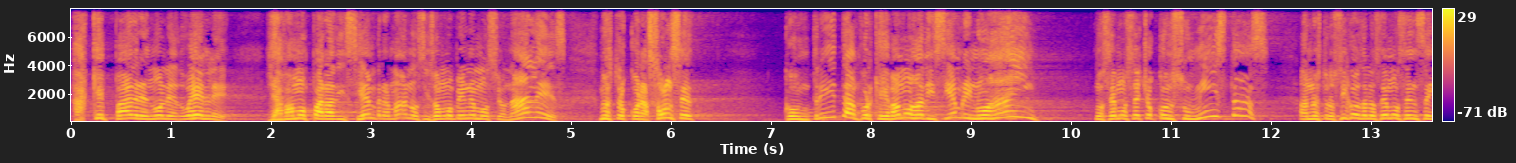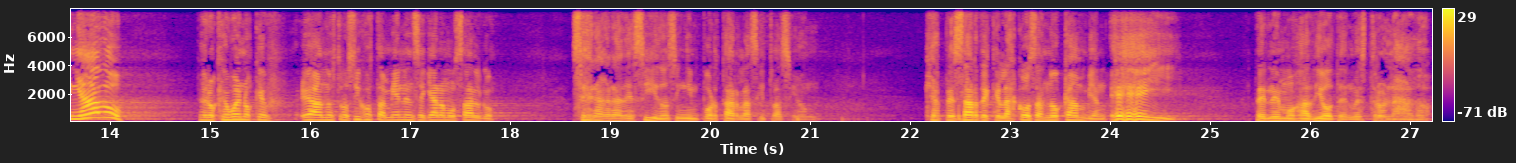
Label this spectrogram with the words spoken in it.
¿A qué padre no le duele? Ya vamos para diciembre, hermanos, y somos bien emocionales. Nuestro corazón se contrita porque vamos a diciembre y no hay. Nos hemos hecho consumistas. A nuestros hijos se los hemos enseñado. Pero qué bueno que a nuestros hijos también enseñáramos algo. Ser agradecidos sin importar la situación que a pesar de que las cosas no cambian, ¡hey! Tenemos a Dios de nuestro lado.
